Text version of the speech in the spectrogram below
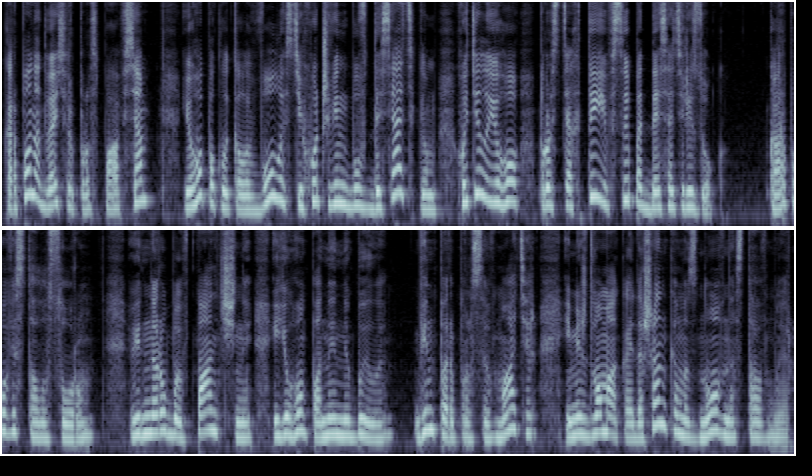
Карпо надвечір проспався, його покликали в волості, хоч він був десятським, хотіли його простягти і всипать 10 різок. Карпові стало сором. Він не робив панщини, і його пани не били. Він перепросив матір, і між двома кайдашенками знов настав мир.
